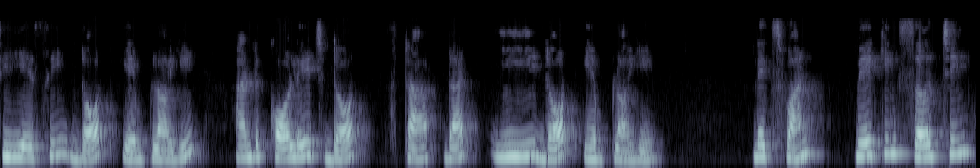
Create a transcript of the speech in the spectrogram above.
csc dot employee and college dot staff dot ee dot employee. Next one, making searching,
